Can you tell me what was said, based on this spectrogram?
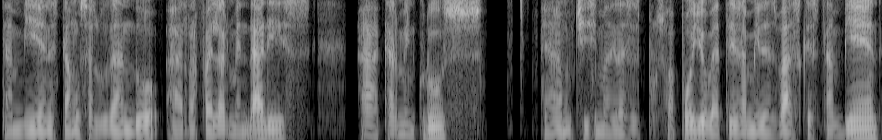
también estamos saludando a Rafael Armendaris, a Carmen Cruz. muchísimas gracias por su apoyo. Beatriz Ramírez Vázquez también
